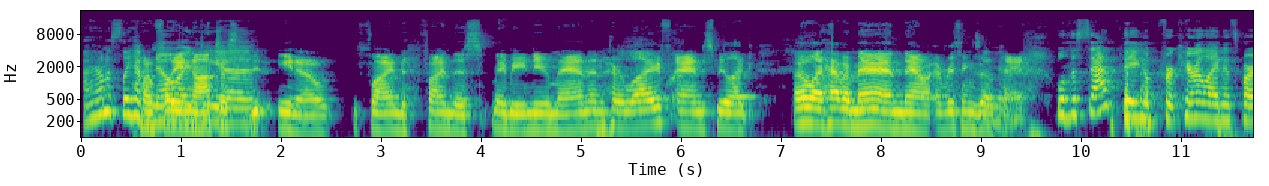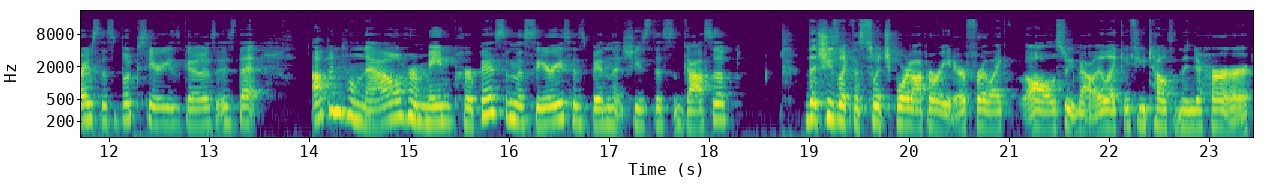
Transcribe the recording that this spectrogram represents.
I honestly have no hopefully idea. not just you know find find this maybe new man in her life and just be like oh i have a man now everything's okay Well, the sad thing for Caroline, as far as this book series goes, is that up until now, her main purpose in the series has been that she's this gossip, that she's like the switchboard operator for like all of Sweet Valley. Like if you tell something to her,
